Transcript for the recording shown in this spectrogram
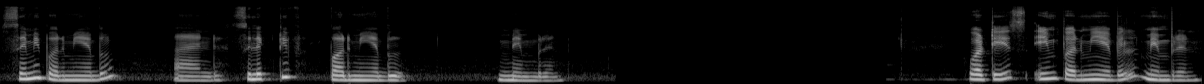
semi-permeable and selective permeable membrane. What is impermeable membrane?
